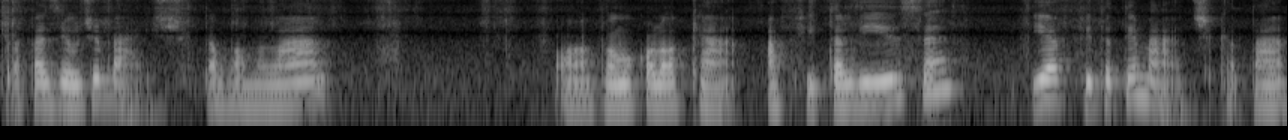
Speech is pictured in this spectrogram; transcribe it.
Pra fazer o de baixo. Então, vamos lá. Ó, vamos colocar a fita lisa e a fita temática, tá?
